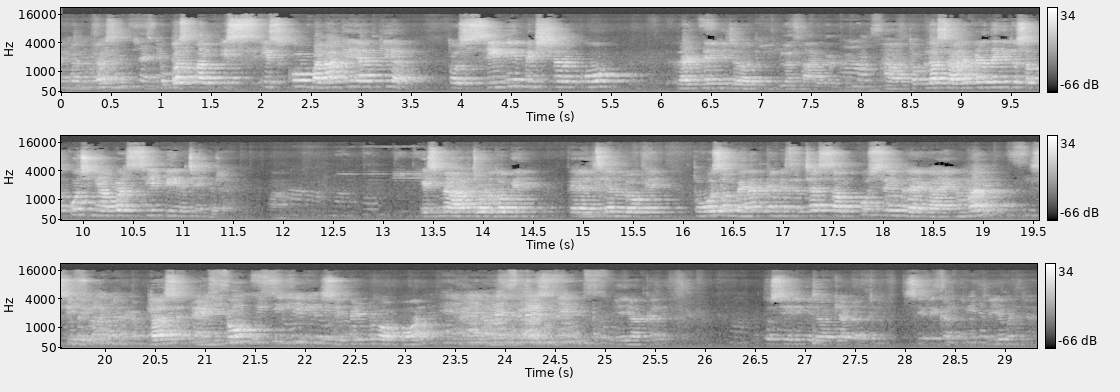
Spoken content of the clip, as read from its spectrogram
n1 plus n2 बस अब इस इसको बना के याद किया तो cv मिक्सचर को रटने की ज़रूरत नहीं। प्लस आर करते हैं हाँ तो प्लस आर कर देंगे तो सब कुछ यहाँ पर सी पी में चेंज हो जाएगा। हाँ इसमें आर जोड़ दोगे फिर एलसीएम लोगे तो वो सब मेहनत करने से अच्छा सब कुछ सेम रहेगा n1 cp1 रहेगा प्लस n2 cp2 अपॉन ये याद कर तो सीरी की जगह क्या करते हैं? सीरी करते हैं तो ये बन जाए।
